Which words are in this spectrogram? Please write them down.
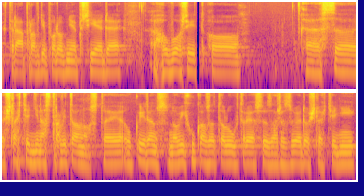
která pravděpodobně přijede hovořit o šlechtění na stravitelnost. To je jeden z nových ukazatelů, které se zařazuje do šlechtění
